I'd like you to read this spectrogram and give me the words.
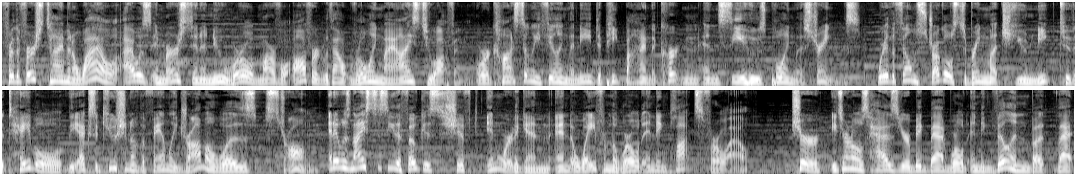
For the first time in a while, I was immersed in a new world Marvel offered without rolling my eyes too often, or constantly feeling the need to peek behind the curtain and see who's pulling the strings. Where the film struggles to bring much unique to the table, the execution of the family drama was strong. And it was nice to see the focus shift inward again and away from the world ending plots for a while. Sure, Eternals has your big bad world ending villain, but that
